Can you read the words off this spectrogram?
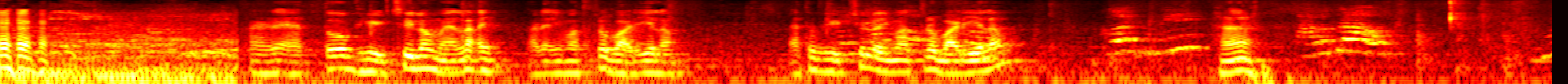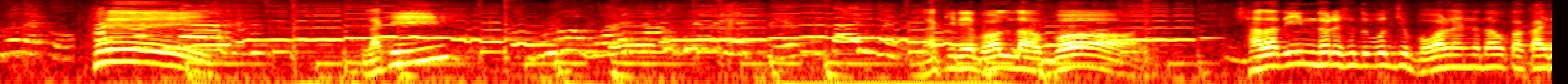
আরে এত ভিড় ছিল মেলায়। আর এইমাত্র বাড়ি এলাম। এত ভিড় ছিল, এইমাত্র বাড়ি এলাম। হ্যাঁ। হে লাকি? লাকি রে, বল দাও, বল। সারাদিন ধরে শুধু বলছি, বল এনে দাও, কাকাই,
